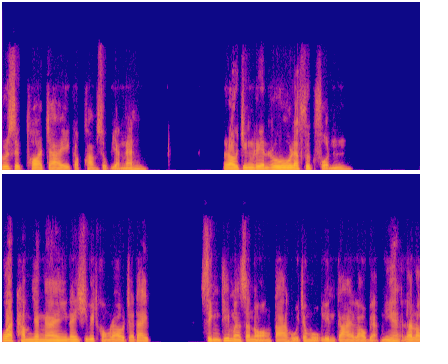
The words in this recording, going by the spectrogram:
รู้สึกพอใจกับความสุขอย่างนั้น เราจึงเรียนรู้และฝึกฝน ว่าทำยังไงในชีวิตของเราจะได้สิ่งที่มาสนองตาหูจมูกลิ้นกายเราแบบนี้แล้วเรา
